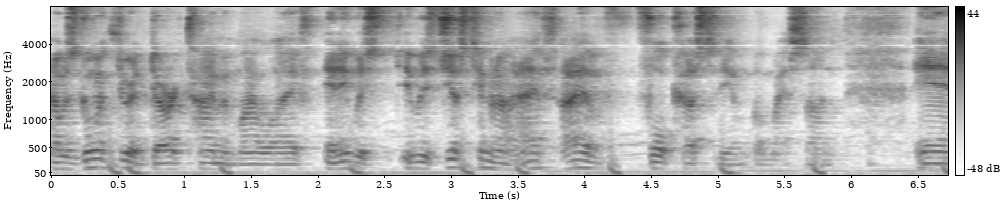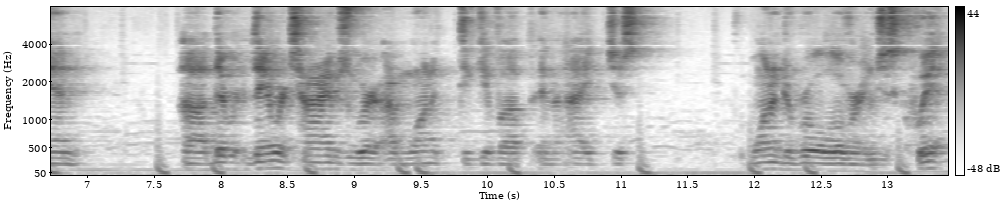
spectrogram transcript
I was going through a dark time in my life, and it was it was just him and I. I have, I have full custody of, of, my son, and uh, there were there were times where I wanted to give up, and I just wanted to roll over and just quit.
